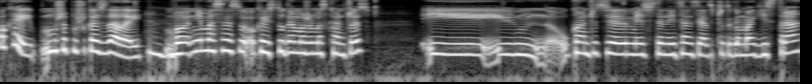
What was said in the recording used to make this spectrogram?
okej, muszę poszukać dalej, bo nie ma sensu, okej, studia możemy skończyć, i i ukończyć je, mieć ten licencjat czy tego magistra,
